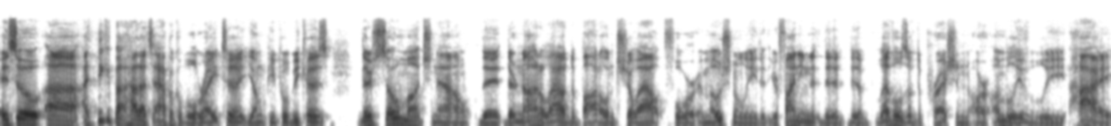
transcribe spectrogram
and so uh, I think about how that's applicable, right, to young people because there's so much now that they're not allowed to bottle and show out for emotionally that you're finding that the, the levels of depression are unbelievably high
